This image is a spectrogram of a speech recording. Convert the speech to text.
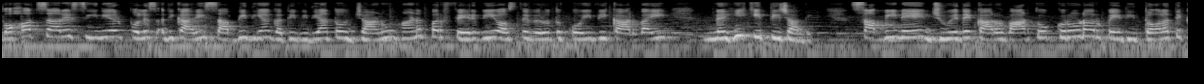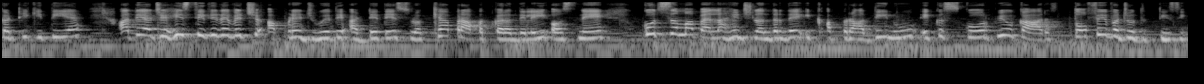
ਬਹੁਤ ਸਾਰੇ ਸੀਨੀਅਰ ਪੁਲਿਸ ਅਧਿਕਾਰੀ ਸਾਬੀ ਦੀਆਂ ਗਤੀਵਿਧੀਆਂ ਤੋਂ ਜਾਣੂ ਹਨ, ਪਰ ਫਿਰ ਵੀ ਉਸ ਦੇ ਵਿਰੁੱਧ ਕੋਈ ਵੀ ਕਾਰਵਾਈ ਨਹੀਂ ਕੀਤੀ ਜਾਂਦੀ। ਸਾਬੀ ਨੇ ਜੂਏ ਦੇ ਕਾਰੋਬਾਰ ਤੋਂ ਕਰੋੜਾਂ ਰੁਪਏ ਦੀ ਦੌਲਤ ਇਕੱਠੀ ਕੀਤੀ ਹੈ ਅਤੇ ਅਜਿਹੀ ਸਥਿਤੀ ਦੇ ਵਿੱਚ ਆਪਣੇ ਜੂਏ ਦੇ ਅੱਡੇ ਤੇ ਸੁਰੱਖਿਆ ਪ੍ਰਾਪਤ ਕਰਨ ਦੇ ਲਈ ਉਸਨੇ ਕੁਝ ਸਮਾਂ ਪਹਿਲਾਂ ਹੀ ਜਲੰਧਰ ਦੇ ਇੱਕ ਅਪਰਾਧੀ ਨੂੰ ਇੱਕ ਸਕੋਰਪੀਓ ਕਾਰ ਤੋਹਫੇ ਵਜੋਂ ਦਿੱਤੀ ਸੀ।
